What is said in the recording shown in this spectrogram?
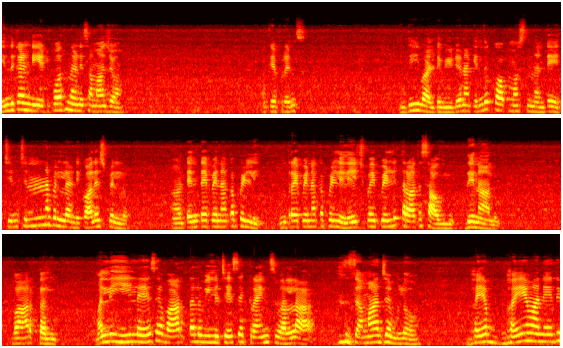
ఎందుకండి? ఎటుపోతుందండి సమాజం? ఓకే ఫ్రెండ్స్ ఇది వాళ్ళ వీడియో నాకు ఎందుకు కోపం వస్తుందంటే చిన్న చిన్న పిల్లలండి కాలేజ్ పిల్లలు. టెన్త్ అయిపోయినాక పెళ్ళి ఇంటర్ అయిపోయినాక పెళ్ళి లేచిపోయి పెళ్ళి తర్వాత సావులు దినాలు వార్తలు. మళ్ళీ వీళ్ళు వేసే వార్తలు వీళ్ళు చేసే క్రైమ్స్ వల్ల సమాజంలో భయం భయం అనేది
